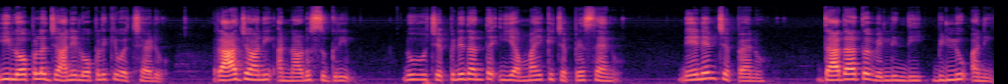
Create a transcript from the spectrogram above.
ఈ లోపల జానీ లోపలికి వచ్చాడు. రాజా అని అన్నాడు సుగ్రీవ్. నువ్వు చెప్పినదంతా ఈ అమ్మాయికి చెప్పేశాను. నేనేం చెప్పాను? దాదాతో వెళ్ళింది బిల్లు అని.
